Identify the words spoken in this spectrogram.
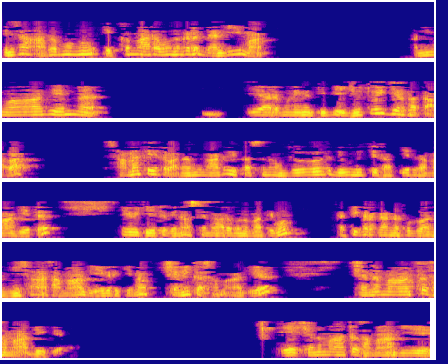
ඒ නිසා අරමුණු එකම අරමුණකට බැඳීමක් අනිවාර්යයෙන්ම ඒ අරමුණෙන් තිබිය යුතුයි කියන කතාවක් සමතේට වරමුණාට විපස්සනා හොඳට දියුණුවෙච්ච සතියේ සමාධියට ඒ විදිහට වෙනස් වෙන අරමුණ මතිමු ඇති කරගන්න පුළුවන් නිසා සමාධිය ඒකට කියනවා ක්ෂණික සමාධිය ක්ෂණ මාත්‍ර සමාධිය කියලා. ඒ ක්ෂණ මාත්‍ර සමාධියේ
